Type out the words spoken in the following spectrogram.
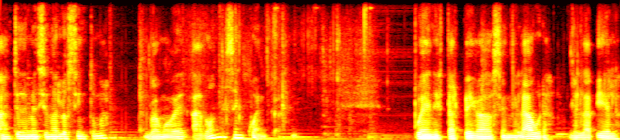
antes de mencionar los síntomas, vamos a ver a dónde se encuentran. Pueden estar pegados en el aura, en la piel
